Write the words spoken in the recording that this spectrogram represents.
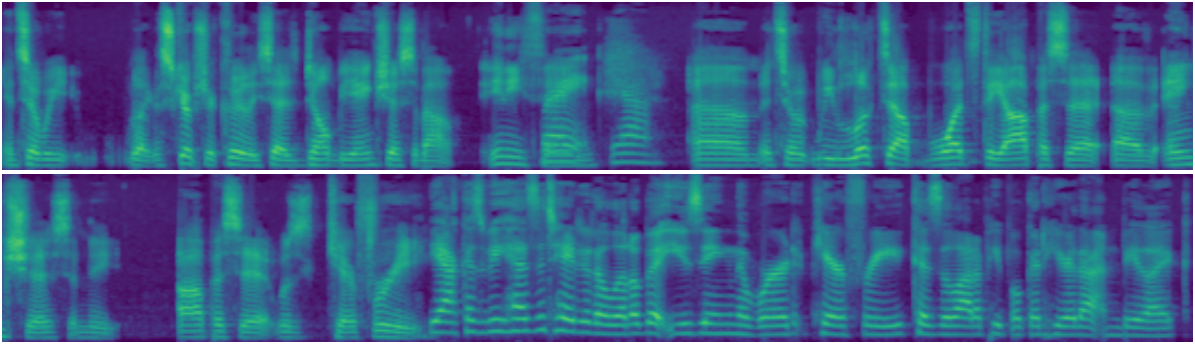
and so we like the scripture clearly says, "Don't be anxious about anything." Right. Yeah. Um, and so we looked up what's the opposite of anxious, and the opposite was carefree. Yeah, because we hesitated a little bit using the word carefree because a lot of people could hear that and be like,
